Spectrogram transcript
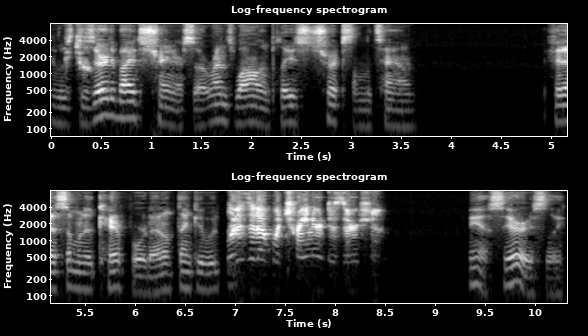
It was deserted by its trainer, so it runs wild and plays tricks on the town. If it had someone to care for it, I don't think it would. What is it up with trainer desertion? Yeah, seriously.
